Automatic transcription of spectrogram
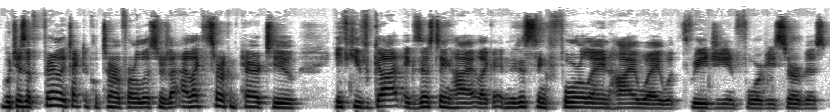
which is a fairly technical term for our listeners, I, I like to sort of compare it to if you've got existing high, like an existing four lane highway with 3G and 4G service.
